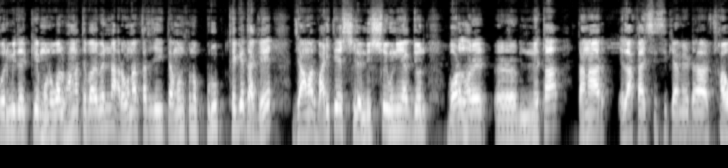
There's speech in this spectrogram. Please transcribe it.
কর্মীদেরকে মনোবল ভাঙাতে পারবেন না। আর ওনার কাছে যদি তেমন কোনো প্রুফ থেকে থাকে যে আমার বাড়িতে এসেছিলেন, নিশ্চয়ই উনি একজন বড় ধরনের নেতা। তানার এলাকায় সিসি ক্যামেরাটা সহ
